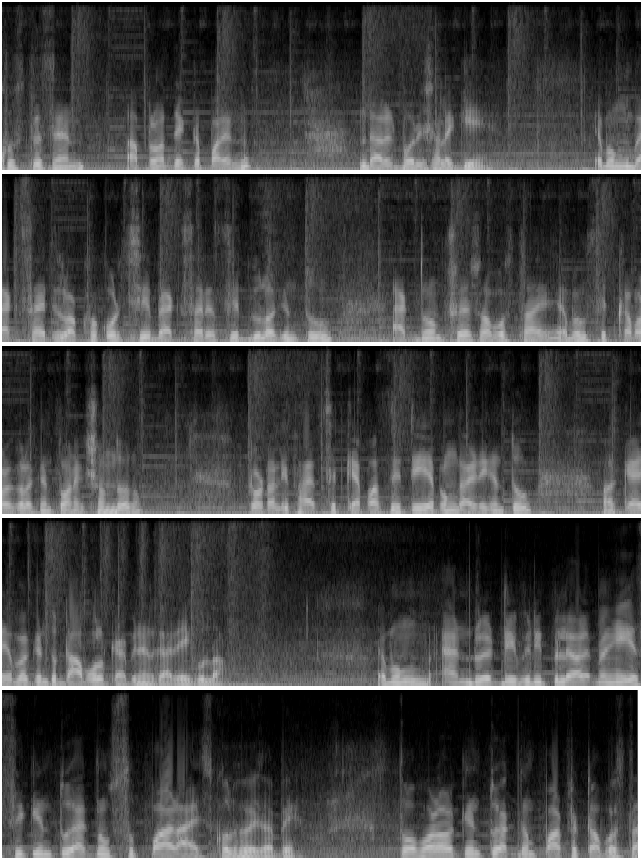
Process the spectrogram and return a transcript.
খুঁজতেছেন, আপনারা দেখতে পারেন ডাইরেক্ট বরিশালে গিয়ে। এবং ব্যাক সাইডে লক্ষ্য করছি ব্যাক সাইডের সিটগুলো কিন্তু একদম ফ্রেশ অবস্থায় এবং সিট কাভারগুলো কিন্তু অনেক সুন্দর। টোটালি ফাইভ সিট ক্যাপাসিটি এবং গাড়িটা কিন্তু ক্যারিবার কিন্তু ডাবল ক্যাবিনের গাড়ি এগুলা। এবং অ্যান্ড্রয়েড ডিভিডি প্লেয়ার এবং এসি কিন্তু একদম সুপার আইসকোল হয়ে যাবে। তো ওভারঅল কিন্তু একদম পারফেক্ট অবস্থা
